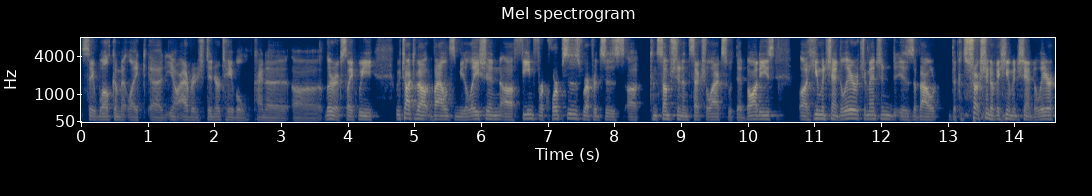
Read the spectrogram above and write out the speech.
say welcome at like uh, you know average dinner table kind of uh, lyrics. Like we we've talked about violence and mutilation uh, fiend for corpses references uh, consumption and sexual acts with dead bodies. Uh, human chandelier which you mentioned is about the construction of a human chandelier.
